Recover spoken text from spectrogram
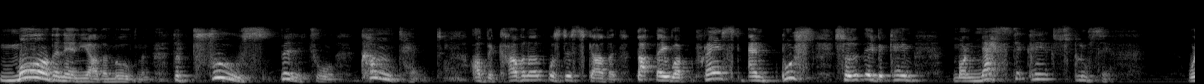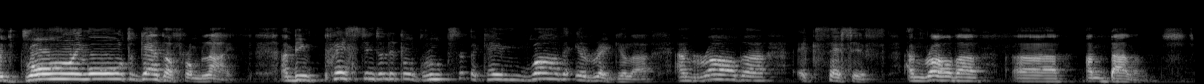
more than any other movement, the true spiritual content of the covenant was discovered. But they were pressed and pushed so that they became monastically exclusive, withdrawing altogether from life and being pressed into little groups that became rather irregular and rather excessive and rather uh, unbalanced.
